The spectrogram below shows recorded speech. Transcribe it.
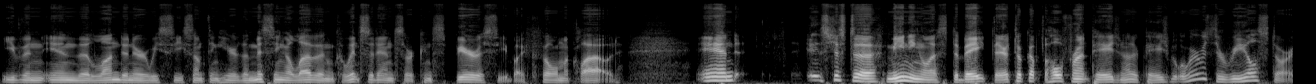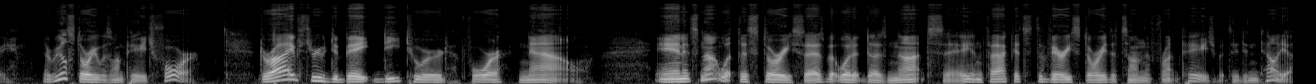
Even in the Londoner, we see something here, The Missing Eleven, Coincidence or Conspiracy by Phil McLeod. And it's just a meaningless debate there. It took up the whole front page, another page, but where was the real story? The real story was on page four. Drive-through debate detoured for now. And it's not what this story says, but what it does not say. In fact, it's the very story that's on the front page, but they didn't tell you.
